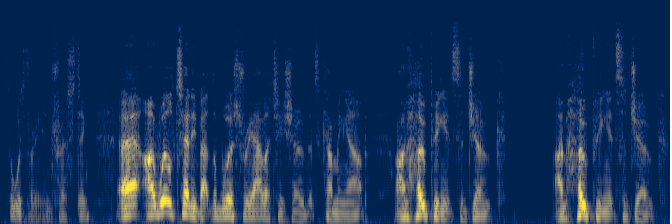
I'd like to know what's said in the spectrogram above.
It's always very interesting. Uh, I will tell you about the worst reality show that's coming up. I'm hoping it's a joke. I'm hoping it's a joke.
